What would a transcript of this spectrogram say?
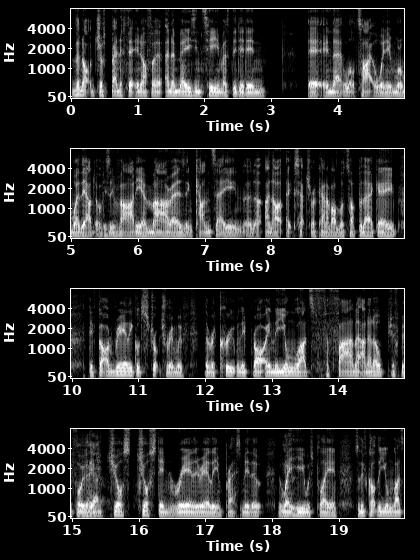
they're not just benefiting off a, an amazing team as they did in eh, in their little title winning run where they had obviously Vardy and Mahrez and Kante and, and, and etc. kind of on the top of their game. They've got a really good structure in with the recruitment they've brought in, the young lads Fofana, and I know just before you Yeah. injured, just Justin really, really impressed me the the way he was playing. So they've got the young lads.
